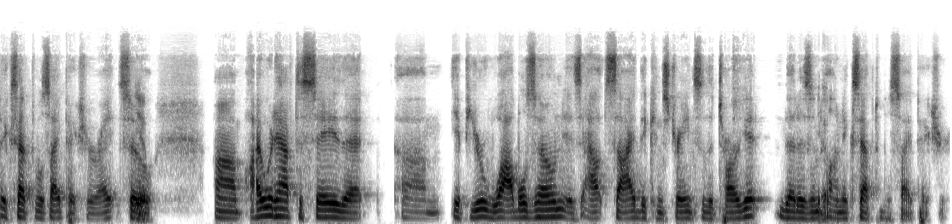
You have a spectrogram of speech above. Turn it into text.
acceptable sight picture, right? So yep. um, I would have to say that um, if your wobble zone is outside the constraints of the target, that is an yep. unacceptable sight picture.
